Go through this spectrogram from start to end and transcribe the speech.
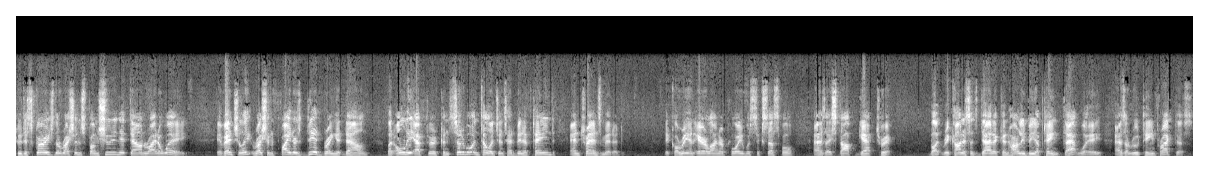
to discourage the Russians from shooting it down right away. Eventually Russian fighters did bring it down, but only after considerable intelligence had been obtained and transmitted. The Korean airliner ploy was successful as a stop-gap trick, but reconnaissance data can hardly be obtained that way as a routine practice.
